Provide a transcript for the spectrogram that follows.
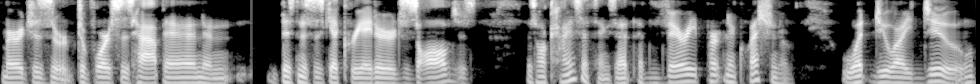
marriages or divorces happen and businesses get created or dissolved. There's, there's all kinds of things. That, that very pertinent question of what do I do?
